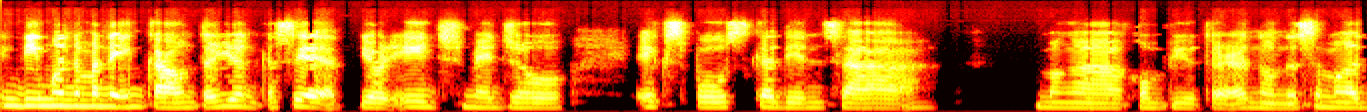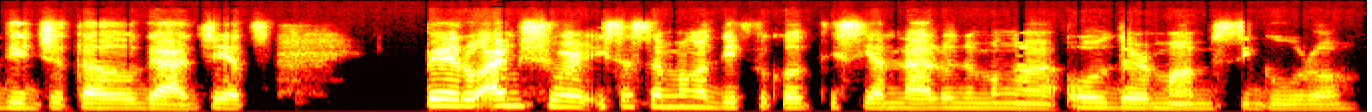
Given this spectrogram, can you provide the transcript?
hindi mo naman na-encounter yun kasi at your age medyo exposed ka din sa mga computer ano sa mga digital gadgets. Pero I'm sure isa sa mga difficulties yan lalo ng mga older moms siguro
